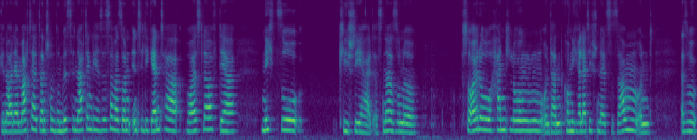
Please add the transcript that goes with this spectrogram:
genau, der macht halt dann schon so ein bisschen nachdenklich. Es ist aber so ein intelligenter Voice Love, der nicht so Klischee halt ist, ne? So eine Pseudo-Handlung und dann kommen die relativ schnell zusammen und also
